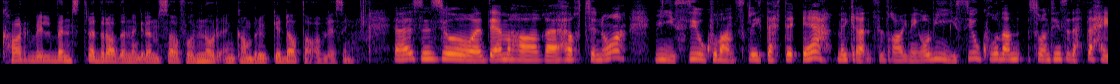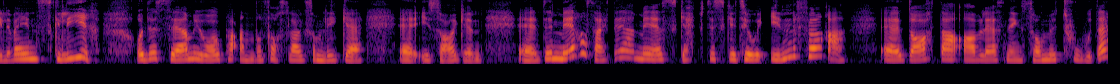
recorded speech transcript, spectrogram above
Hvor vil Venstre dra denne grensa for når en kan bruke dataavlesing? Ja, jeg synes jo Det vi har eh, hørt til nå, viser jo hvor vanskelig dette er med grensedragning. Og viser jo hvordan sånne ting Så dette hele veien sklir. Og det ser vi jo òg på andre forslag som ligger eh, i saken. Eh, det vi har sagt, er at vi er skeptiske til å innføre eh, dataavlesning som metode.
